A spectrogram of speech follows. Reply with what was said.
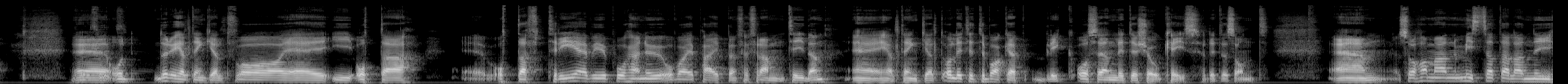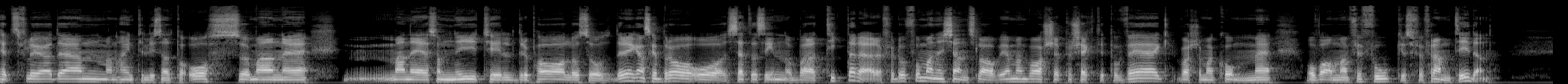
Eh, och då är det helt enkelt vad är i åtta 8-3 är vi ju på här nu och vad är pipen för framtiden? Eh, helt enkelt. Och lite tillbakablick och sen lite showcase och lite sånt. Eh, så har man missat alla nyhetsflöden, man har inte lyssnat på oss och man, eh, man är som ny till Drupal och så. Det är ganska bra att sätta sig in och bara titta där. För då får man en känsla av, ja men vars är projektet på väg? Vars har man kommit? Och vad har man för fokus för framtiden?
